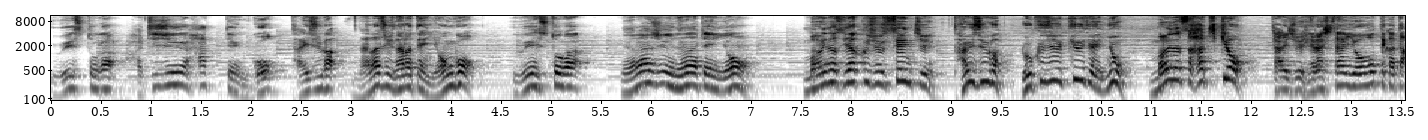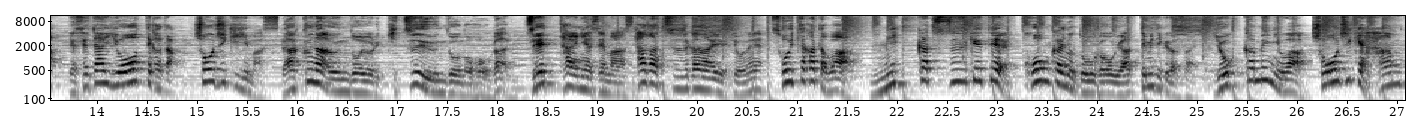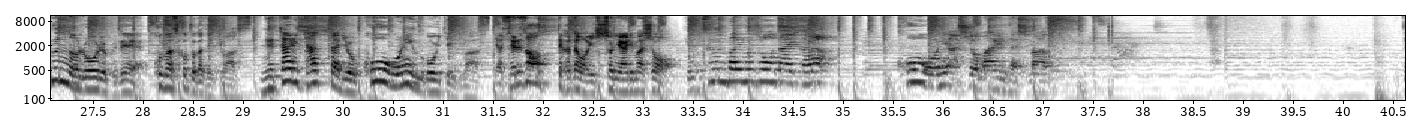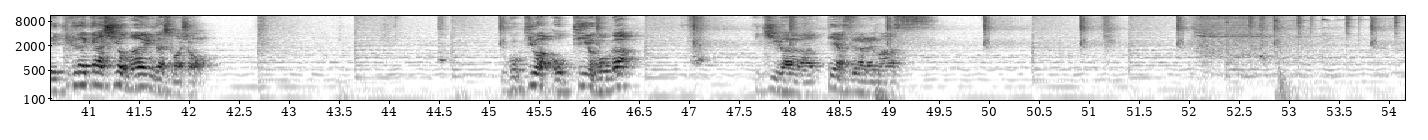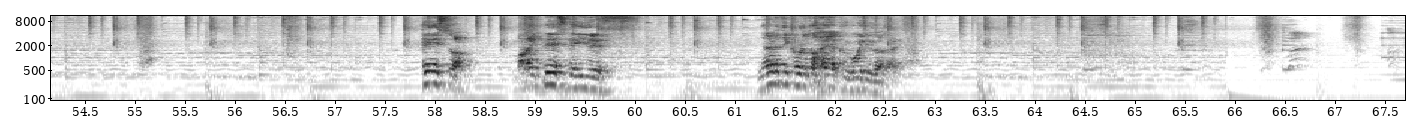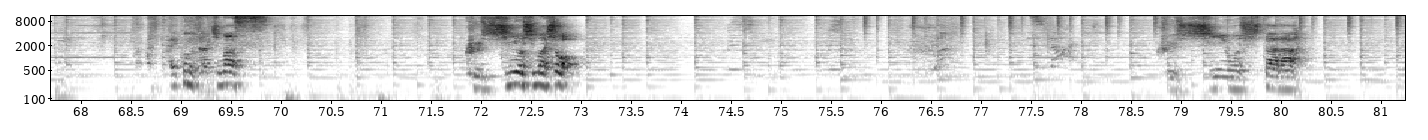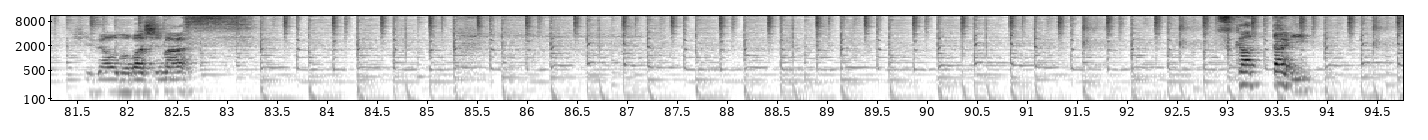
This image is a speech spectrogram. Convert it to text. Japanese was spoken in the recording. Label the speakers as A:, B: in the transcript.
A: ウエストが88.5体重が77.45ウエストが77.4マイナス約10センチ体重が69.4マイナス8キロ。体重減らしたいよって方、痩せたいよって方、正直言います。楽な運動よりきつい運動の方が絶対に痩せます。ただ続かないですよね。そういった方は3日続けて今回の動画をやってみてください。4日目には正直半分の労力でこなすことができます。寝たり立ったりを交互に動いていきます。痩せるぞって方は一緒にやりましょう。四つん這いの状態から交互に足を前に出します。できるだけ足を前に出しましょう。動きは大きい方が息が上がって痩せられます。ペースはマイペースでいいです。慣れてくると早く動いてください。はい今度立ちます。屈伸をしましょう屈伸をしたら膝を伸ばします。使ったり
